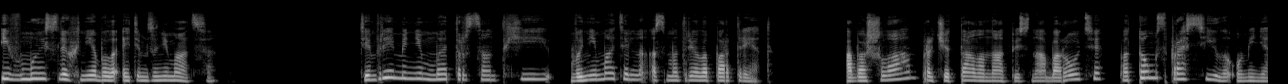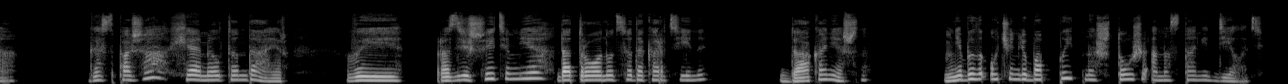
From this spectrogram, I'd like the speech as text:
и в мыслях не было этим заниматься. Тем временем мэтр Сантхи внимательно осмотрела портрет. Обошла, прочитала надпись на обороте, потом спросила у меня. «Госпожа Хэмилтон Дайер, вы разрешите мне дотронуться до картины?» «Да, конечно». Мне было очень любопытно, что же она станет делать.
